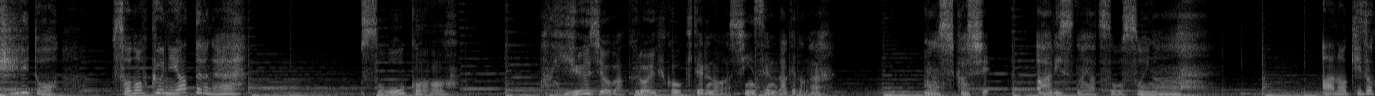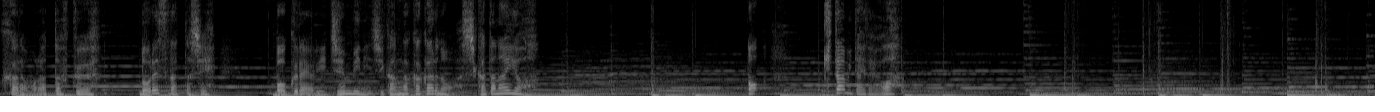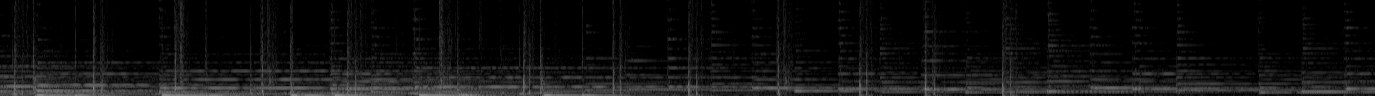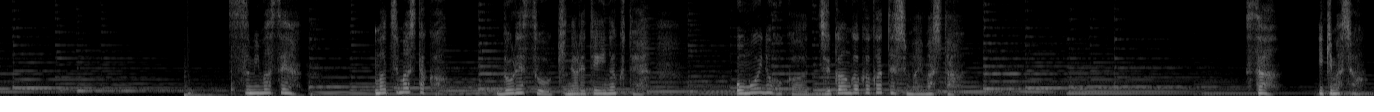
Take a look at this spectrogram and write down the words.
キリトその服似合ってるね。そうか。ユージオが黒い服を着てるのは新鮮だけどな。まあしかしアリスのやつ遅いな。あの貴族からもらった服ドレスだったし僕らより準備に時間がかかるのは仕方ないよ。あ来たみたいだよすみません。待ちましたか？ドレスを着慣れていなくて。思いのほか時間がかかってしまいました。さあ行きましょう。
